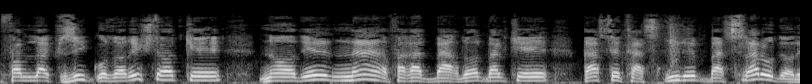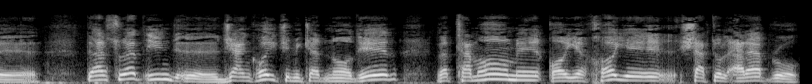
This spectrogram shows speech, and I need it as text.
فان لایپزیگ گزارش داد که نادر نه فقط بغداد بلکه قصد تسخیر بصره رو داره. در صورت این جنگ هایی که می‌کرد نادر و تمام قایق های شط العرب رو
